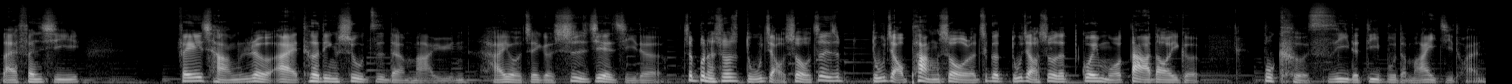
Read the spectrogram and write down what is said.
来分析非常热爱特定数字的马云，还有这个世界级的，这不能说是独角兽，这是独角胖兽了。这个独角兽的规模大到一个不可思议的地步的蚂蚁集团，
